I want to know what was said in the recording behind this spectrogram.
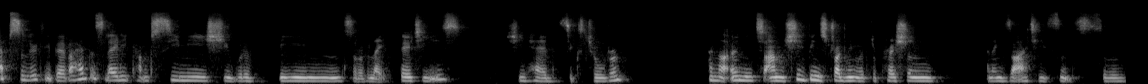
Absolutely, Bev. I had this lady come to see me. She would have been sort of late 30s. She had six children. And the only time she'd been struggling with depression and anxiety since sort of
